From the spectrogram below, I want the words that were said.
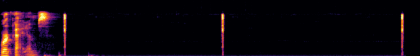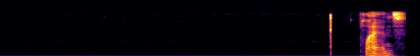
work items, plans,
